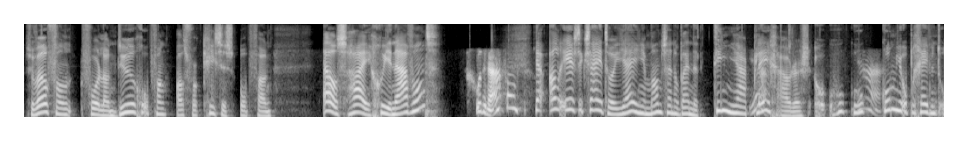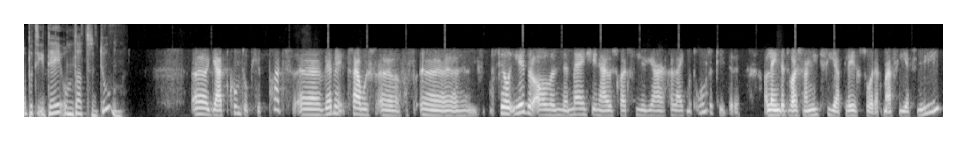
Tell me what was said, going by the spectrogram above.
zowel van, voor langdurige opvang als voor crisisopvang. Els, hi, goedenavond. Goedenavond. Ja, allereerst, ik zei het al, jij en je man zijn al bijna tien jaar pleegouders. Hoe, hoe Ja. kom je op een gegeven moment op het idee om dat te doen? Eh, ja, het komt op je pad. Eh, we hebben trouwens eh, veel eerder al een meisje in huis gehad, vier jaar gelijk met onze kinderen. Alleen dat was dan niet via pleegzorg, maar via familie.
